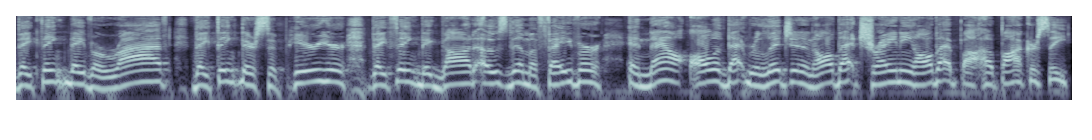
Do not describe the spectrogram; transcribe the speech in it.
They think they've arrived. They think they're superior. They think that God owes them a favor. And now all of that religion and all that training, all that hypocrisy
